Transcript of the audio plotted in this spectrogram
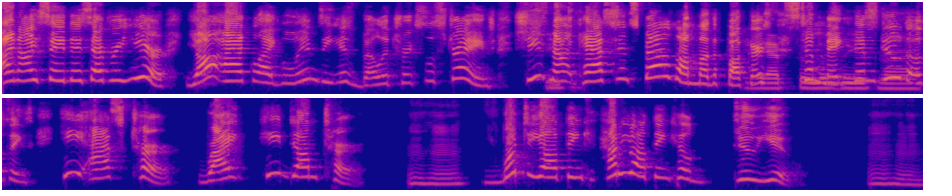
And I say this every year. Y'all act like Lindsay is Bellatrix Lestrange. She's she, not casting spells on motherfuckers to make them do not. those things. He asked her, right? He dumped her. Mm-hmm. What do y'all think? How do y'all think he'll do you? Mm-hmm.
